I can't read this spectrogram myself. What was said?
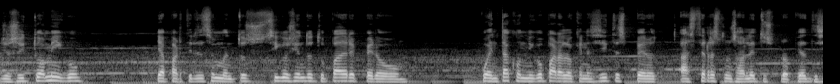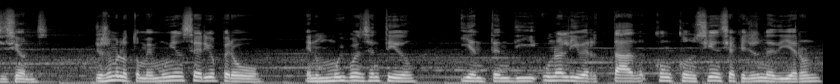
Yo soy tu amigo y a partir de ese momento sigo siendo tu padre, pero cuenta conmigo para lo que necesites, pero hazte responsable de tus propias decisiones. Yo eso me lo tomé muy en serio, pero en un muy buen sentido y entendí una libertad con conciencia que ellos me dieron,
